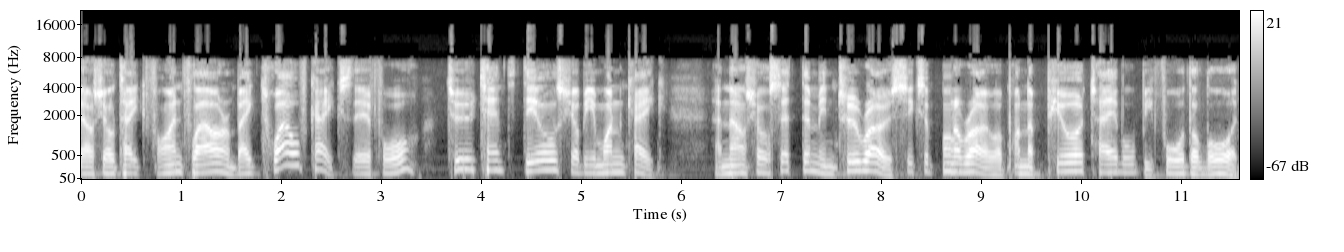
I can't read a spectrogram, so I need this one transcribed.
Thou shalt take fine flour and bake twelve cakes, therefore two tenth deals shall be in one cake, and thou shalt set them in two rows, six upon a row, upon the pure table before the Lord.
